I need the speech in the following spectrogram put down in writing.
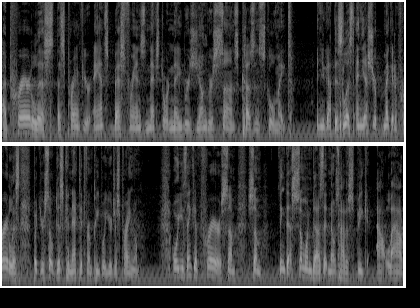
a prayer list that's praying for your aunt's best friends, next door neighbors, younger sons, cousins, schoolmate. And you got this list. And yes, you're making a prayer list, but you're so disconnected from people, you're just praying them. Or you think of prayer as some, some think that someone does that knows how to speak out loud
